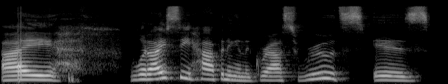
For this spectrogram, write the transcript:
I what I see happening in the grassroots is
